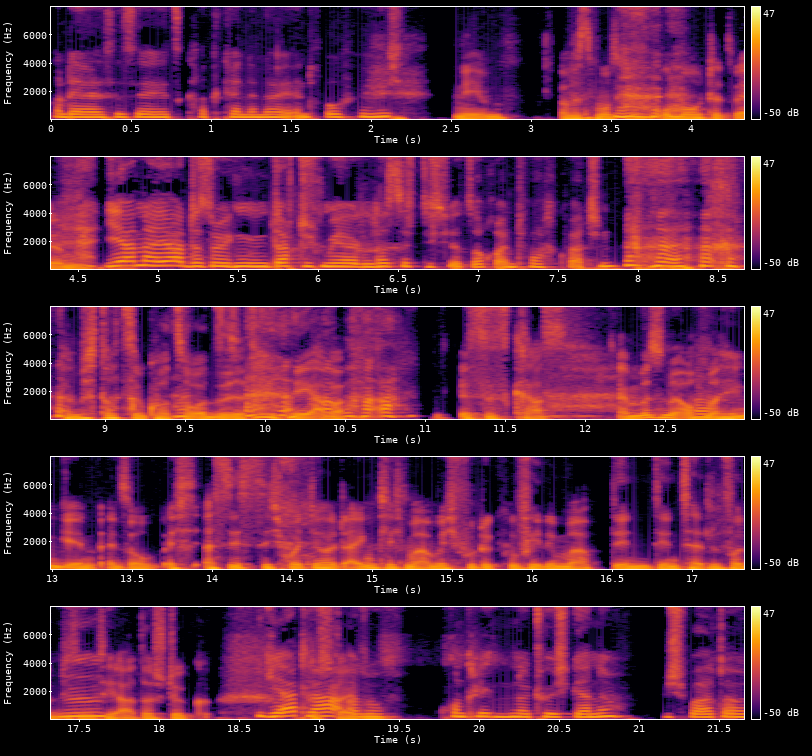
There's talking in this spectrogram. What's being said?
von daher ist es ja jetzt gerade keine neue Info für mich. Nee. Aber es muss promotet werden. Ja, naja, deswegen dachte ich mir, lass ich dich jetzt auch einfach quatschen. Hab mich trotzdem kurz verunsichert. Nee, aber, es ist krass. Da müssen wir auch mal Ähm. hingehen. Also, ich, es ist, ich wollte ja heute eigentlich mal, aber ich fotografiere dir mal ab den, den Zettel von diesem Hm. Theaterstück. Ja, klar, also grundlegend natürlich gerne. Ich war da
